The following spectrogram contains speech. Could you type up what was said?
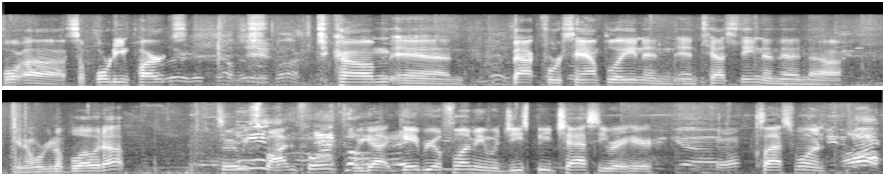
uh, supporting parts to come and back for sampling and, and testing and then uh, you know we're gonna blow it up. So who are we spotting for? We got Gabriel Fleming with G-Speed chassis right here. Okay. Class one. Oh,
